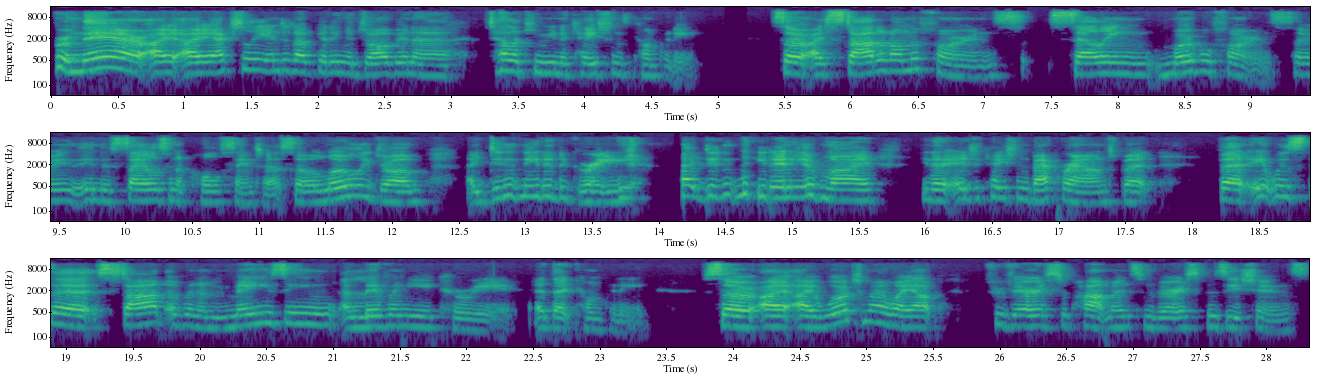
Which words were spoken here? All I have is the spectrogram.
from there, I, I actually ended up getting a job in a telecommunications company. So I started on the phones selling mobile phones, so in, in the sales in a call center. So a lowly job. I didn't need a degree. I didn't need any of my, you know, education background, but but it was the start of an amazing 11 year career at that company. So I, I worked my way up through various departments and various positions.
